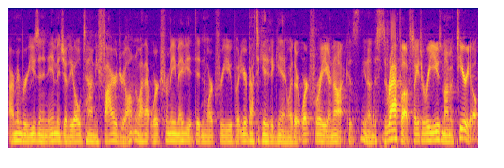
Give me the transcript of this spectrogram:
I remember using an image of the old timey fire drill. I don't know why that worked for me. Maybe it didn't work for you, but you're about to get it again, whether it worked for you or not, because, you know, this is a wrap up, so I get to reuse my material.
